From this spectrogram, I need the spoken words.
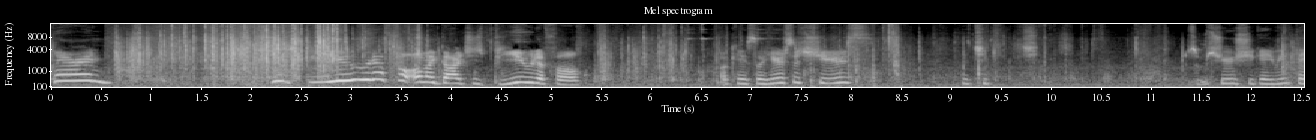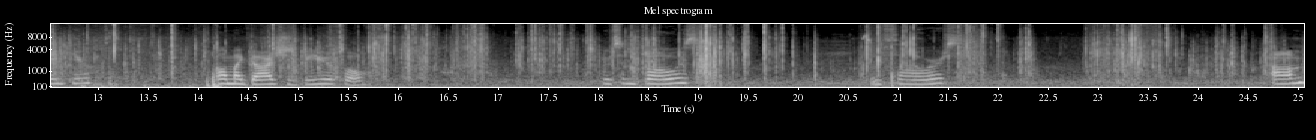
Karen. She's beautiful. Oh my god, she's beautiful. Okay, so here's the shoes that she, she some shoes she gave me. Thank you. Oh my god, she's beautiful. Here's some bows. Some flowers. Um,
